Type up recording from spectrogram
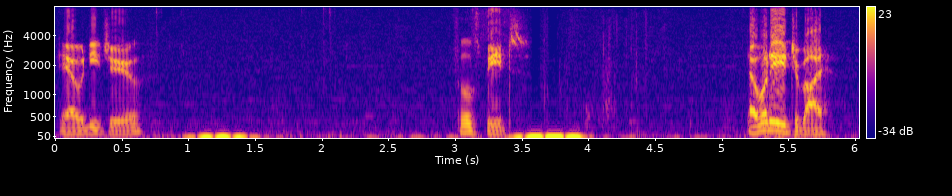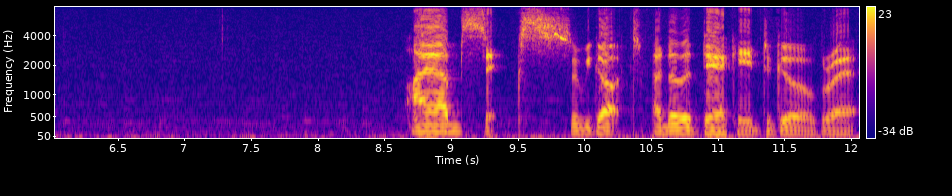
Yeah, we need you. Full speed. Now what age am I? I am six, so we got another decade to go, great.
